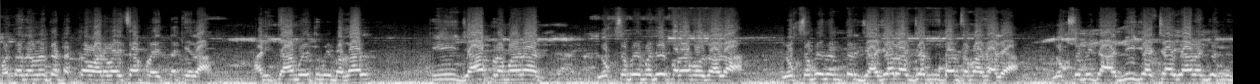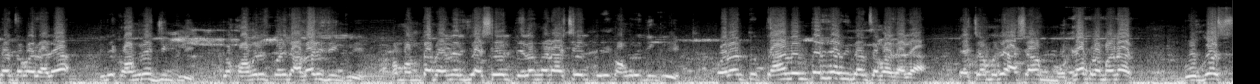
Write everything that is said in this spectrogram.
मतदानाचा टक्का वाढवायचा प्रयत्न केला. आणि त्यामुळे तुम्ही बघाल की ज्या प्रमाणात लोकसभेमध्ये पराभव झाला लोकसभेनंतर ज्या ज्या राज्यात विधानसभा झाल्या लोकसभेच्या आधी ज्याच्या ज्या राज्यात विधानसभा झाल्या तिथे काँग्रेस जिंकली. किंवा काँग्रेस आघाडी जिंकली. मग ममता बॅनर्जी असेल तेलंगणा असेल तिथे काँग्रेस जिंकली. परंतु त्यानंतर ज्या विधानसभा झाल्या त्याच्यामध्ये अशा मोठ्या प्रमाणात बोगस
